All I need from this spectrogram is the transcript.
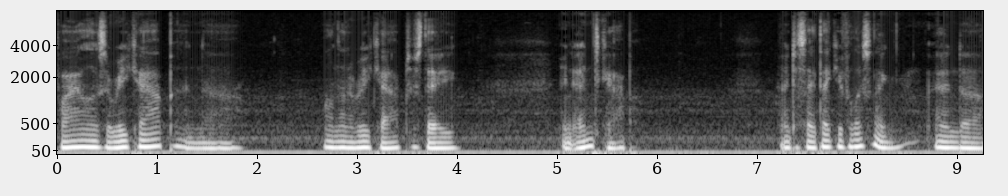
file as a recap, and uh, well, not a recap, just a an end cap, and to say thank you for listening. And uh,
